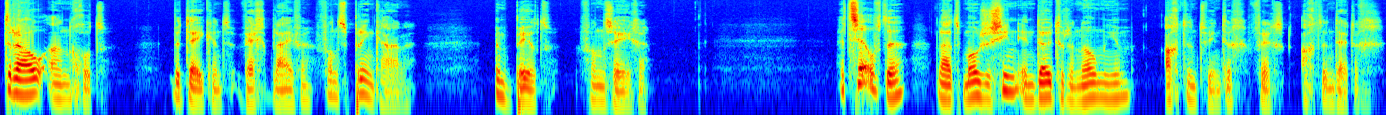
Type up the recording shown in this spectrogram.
Trouw aan God betekent wegblijven van sprinkhanen, een beeld van zegen. Hetzelfde laat Mozes zien in Deuteronomium 28, vers 38.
